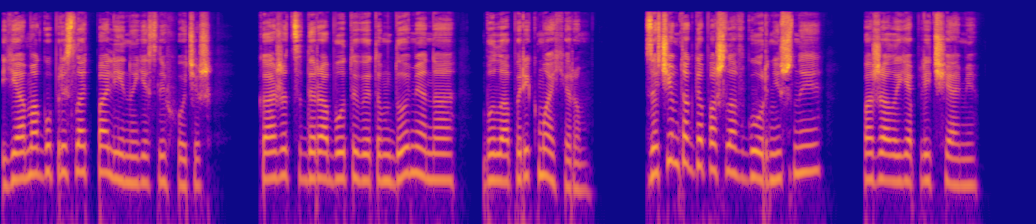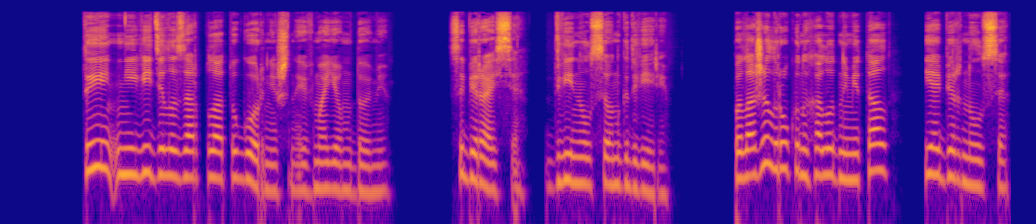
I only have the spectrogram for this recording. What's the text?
Я могу прислать Полину, если хочешь. Кажется, до работы в этом доме она была парикмахером. Зачем тогда пошла в горничные? Пожала я плечами. Ты не видела зарплату горничной в моем доме. Собирайся. Двинулся он к двери. Положил руку на холодный металл и обернулся.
